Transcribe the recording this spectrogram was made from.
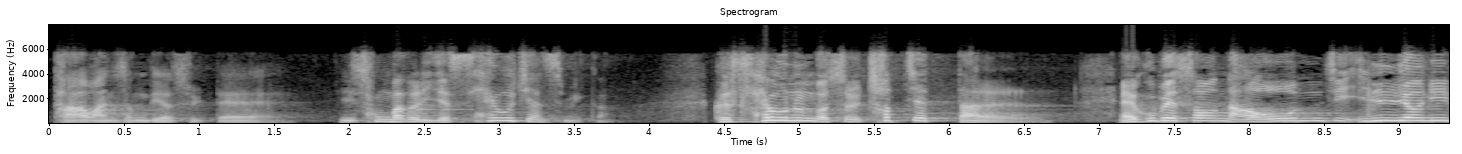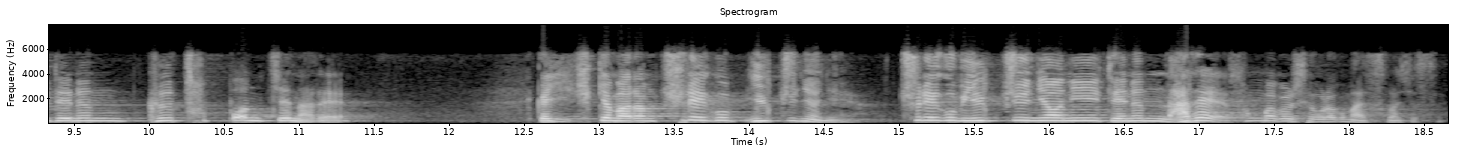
다 완성되었을 때 이 성막을 이제 세우지 않습니까? 그 세우는 것을 첫째 달 애굽에서 나온 지 1년이 되는 그 첫 번째 날에 그러니까 쉽게 말하면 출애굽 1주년이에요. 출애굽 1주년이 되는 날에 성막을 세우라고 말씀하셨어요.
